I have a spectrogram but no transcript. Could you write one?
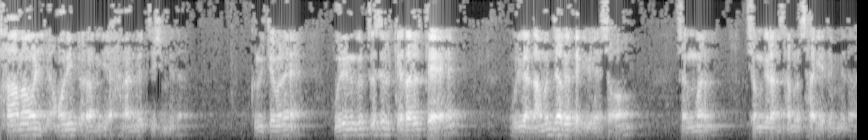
사망을 영원히 멸하는 게 하나님의 뜻입니다. 그렇기 때문에 우리는 그 뜻을 깨달을 때 우리가 남은 자가 되기 위해서 정말 정결한 삶을 살게 됩니다.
